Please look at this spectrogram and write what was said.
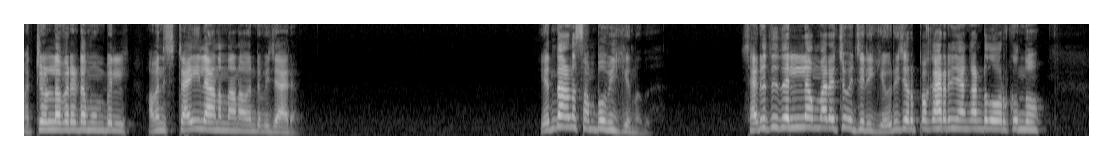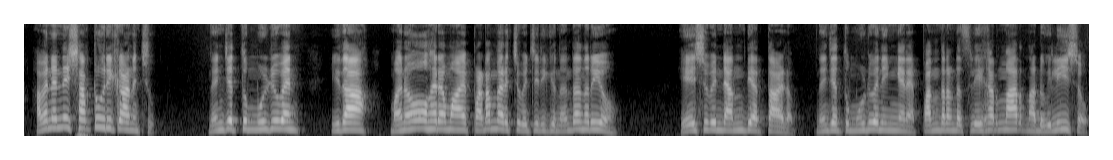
മറ്റുള്ളവരുടെ മുമ്പിൽ അവൻ സ്റ്റൈലാണെന്നാണ് അവന്റെ വിചാരം. എന്താണ് സംഭവിക്കുന്നത്? ശരീരത്തിൽ ഇതെല്ലാം വരച്ചു വെച്ചിരിക്കുക ഒരു ചെറുപ്പക്കാരനെ ഞാൻ കണ്ടത് ഓർക്കുന്നു. അവൻ എന്നെ ഷർട്ട് ഊരി കാണിച്ചു. നെഞ്ചത്ത് മുഴുവൻ ഇതാ മനോഹരമായ പടം വരച്ചു വെച്ചിരിക്കുന്നു. എന്താണെന്നറിയോ യേശുവിന്റെ അന്ത്യത്താഴം. നെഞ്ചത്ത് മുഴുവൻ ഇങ്ങനെ പന്ത്രണ്ട് സ്ലീഹർമാർ നടുവിൽ ഈശോ.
